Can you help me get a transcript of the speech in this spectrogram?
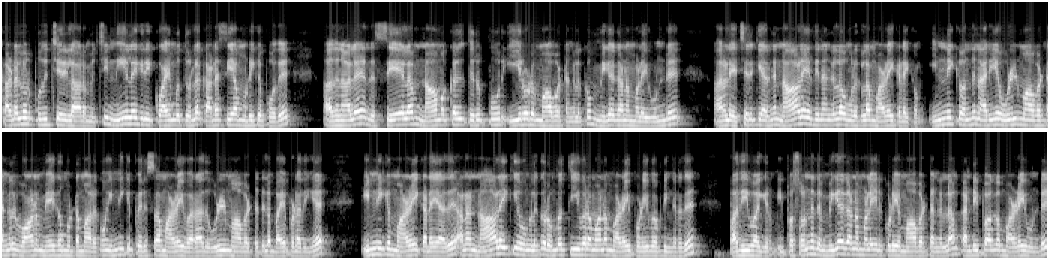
கடலூர் புதுச்சேரியில் ஆரம்பித்து நீலகிரி கோயம்புத்தூரில் கடைசியாக முடிக்க போகுது. அதனால இந்த சேலம் நாமக்கல் திருப்பூர் ஈரோடு மாவட்டங்களுக்கும் மிக கனமழை உண்டு. அதனால் எச்சரிக்கையாக இருங்க. நாளைய தினங்களில் உங்களுக்கெல்லாம் மழை கிடைக்கும். இன்றைக்கி வந்து நிறைய உள் மாவட்டங்கள் வானம் மேகமூட்டமாக இருக்கும். இன்னைக்கு பெருசாக மழை வராது. உள் மாவட்டத்தில் பயப்படாதீங்க. இன்னைக்கு மழை கிடையாது. ஆனால் நாளைக்கு உங்களுக்கு ரொம்ப தீவிரமான மழை பொழிவு அப்படிங்கிறது பதிவாகிடும் இப்போ சொன்ன இந்த மிக கனமழை இருக்கக்கூடிய மாவட்டங்கள்லாம் கண்டிப்பாக மழை உண்டு.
